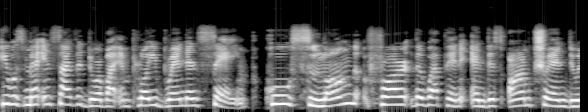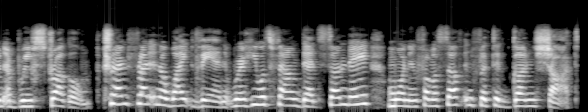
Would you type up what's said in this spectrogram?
He was met inside the door by employee Brandon Tsay, who slung for the weapon and disarmed Tran during a brief struggle. Tran fled in a white van, where he was found dead Sunday morning from a self inflicted gunshot.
